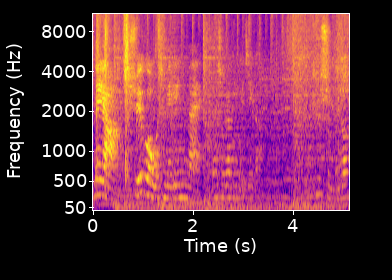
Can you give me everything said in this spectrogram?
妹呀，水果我是没给你买，但是我要给你这个。这是什么呀？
